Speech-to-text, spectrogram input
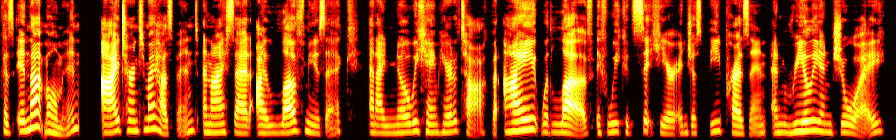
because in that moment, I turned to my husband and I said, I love music and I know we came here to talk, but I would love if we could sit here and just be present and really enjoy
